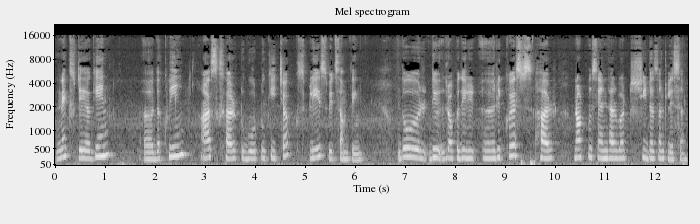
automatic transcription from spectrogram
next day again, uh, the queen asks her to go to Kichak's place with something. Though Draupadi uh, requests her not to send her, but she doesn't listen.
